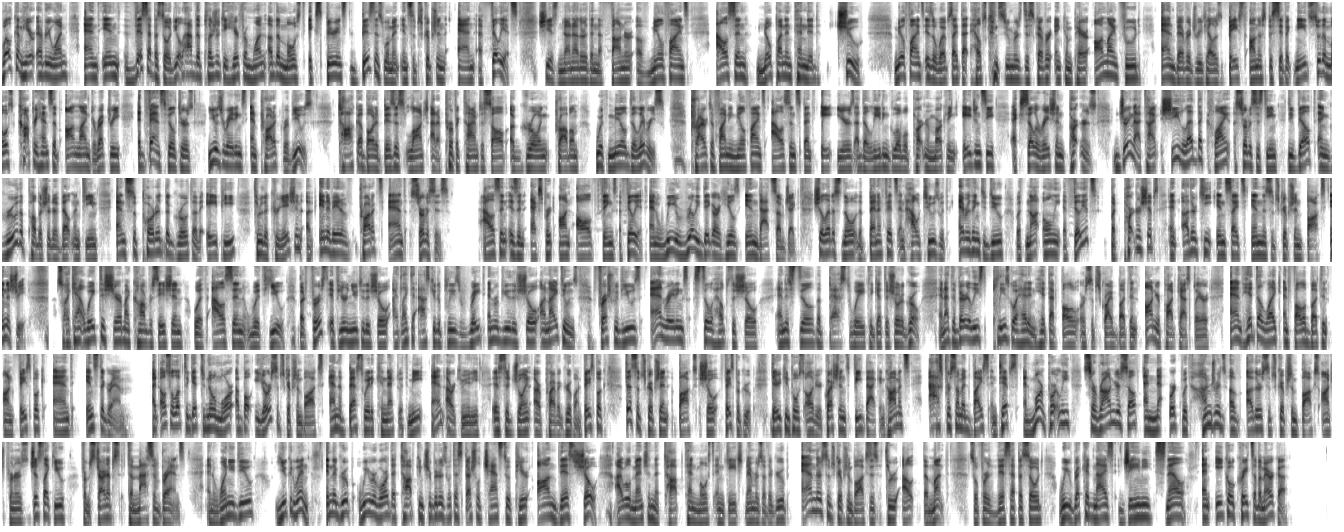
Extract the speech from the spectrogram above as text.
Welcome here, everyone. And in this episode, you'll have the pleasure to hear from one of the most experienced businesswomen in subscription and affiliates. She is none other than the founder of Meal Finds, Alison, no pun intended, Chew. Meal Finds is a website that helps consumers discover and compare online food and beverage retailers based on their specific needs through the most comprehensive online directory, advanced filters, user ratings, and product reviews. Talk about a business launched at a perfect time to solve a growing problem with meal deliveries. Prior to finding Meal Finds, Alison spent eight years at the leading global partner marketing agency, Acceleration Partners. During that time, she led the client services team, developed and grew the publisher development team, and supported the growth of AP through the creation of innovative products and services. Alison is an expert on all things affiliate, and we really dig our heels in that subject. She'll let us know the benefits and how to's with everything to do with not only affiliates, but partnerships and other key insights in the subscription box industry. So I can't wait to share my conversation with Alison with you. But first, if you're new to the show, I'd like to ask you to please rate and review the show on iTunes. Fresh reviews and ratings still helps the show and is still the best way to get the show to grow. And at the very least, please go ahead and hit that follow or subscribe button on your podcast player and hit the like and follow button on Facebook and Instagram. I'd also love to get to know more about your subscription box, and the best way to connect with me and our community is to join our private group on Facebook, the Subscription Box Show Facebook group. There you can post all of your questions, feedback, and comments, ask for some advice and tips, and more importantly, surround yourself and network with hundreds of other subscription box entrepreneurs just like you, from startups to massive brands. And when you do, you could win. In the group, we reward the top contributors with a special chance to appear on this show. I will mention the top 10 most engaged members of the group and their subscription boxes throughout the month. So for this episode, we recognize Jamie Snell and Eco Crates of America.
